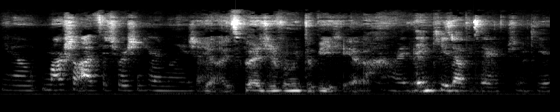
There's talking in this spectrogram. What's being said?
you know, martial arts situation here in Malaysia. Yeah, it's a pleasure for me to be here. All right. Thank you, doctor. Thank you.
